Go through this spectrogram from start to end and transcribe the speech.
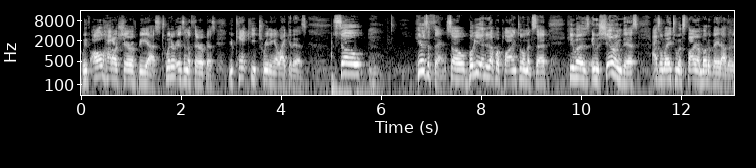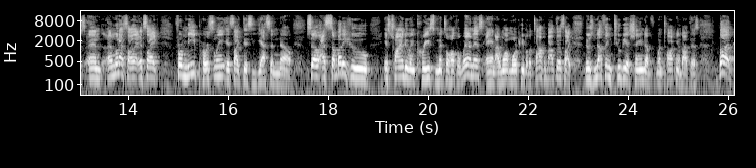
we've all had our share of BS. Twitter isn't a therapist. You can't keep treating it like it is. So here's the thing. So Boogie ended up replying to him and said he was, he was sharing this as a way to inspire and motivate others. And, and when I saw that, it's like, for me personally, it's like this yes and no. So as somebody who is trying to increase mental health awareness and I want more people to talk about this, like there's nothing to be ashamed of when talking about this, but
